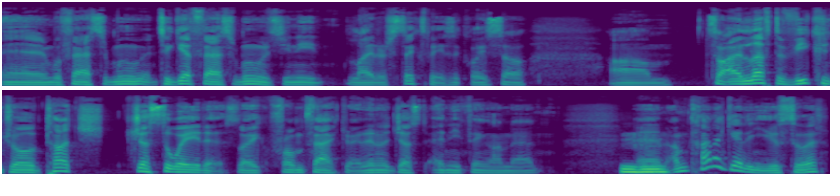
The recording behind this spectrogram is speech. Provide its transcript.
and with faster movement, to get faster movements, you need lighter sticks, basically. So, um, so I left the V control touch just the way it is, like from factory. I didn't adjust anything on that, Mhm. and I'm kind of getting used to it.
